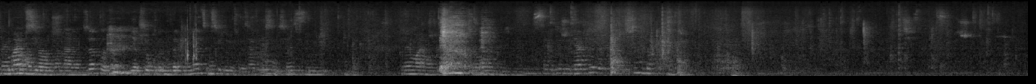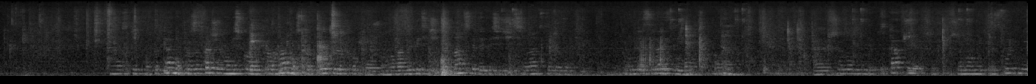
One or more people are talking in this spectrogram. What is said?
Приймаємо всі за комунальні заклади, якщо буде не виконуватися, всі будуть приймати. Приймаємо питання в цілому. Все, дуже дякую побачення. Наступне питання про затвердження міської програми з турботою про кожного на 2015-2017 роки. Депутати, шановні присутні,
